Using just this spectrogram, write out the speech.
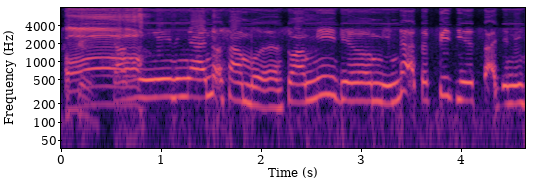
Ah. Kami dengan anak sama Suami dia minat Tapi dia tak jenis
